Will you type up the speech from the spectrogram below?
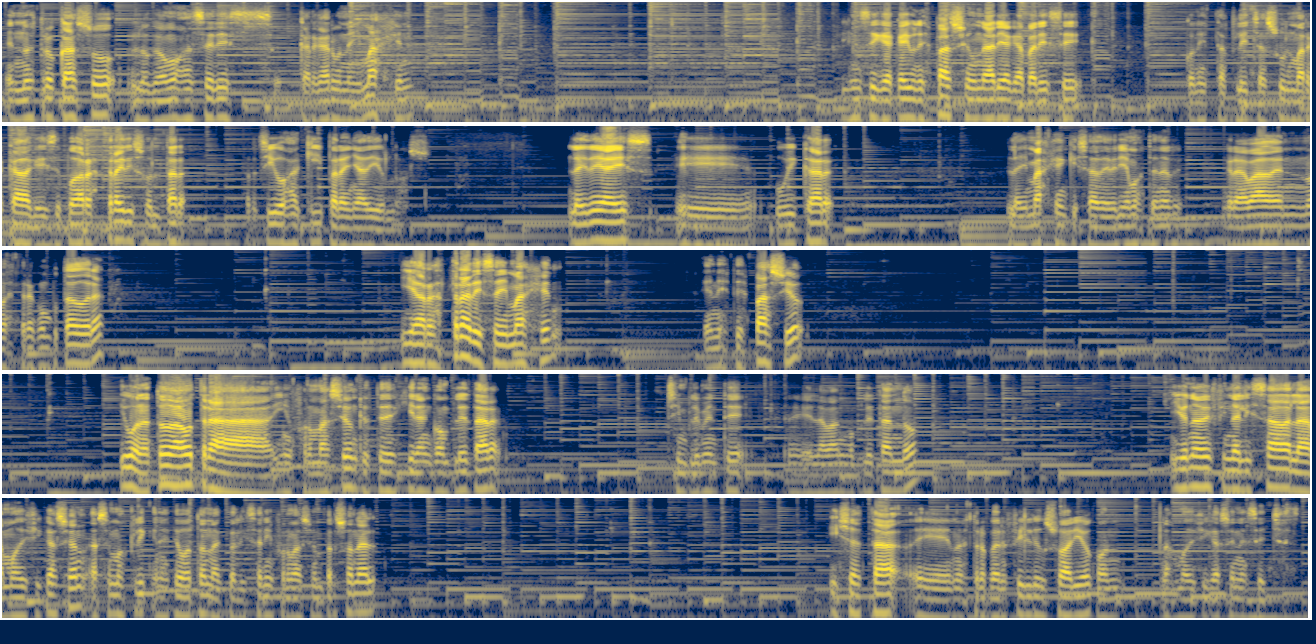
En nuestro caso lo que vamos a hacer es cargar una imagen Fíjense que acá hay un espacio, un área que aparece con esta flecha azul marcada que dice puedo arrastrar y soltar archivos aquí para añadirlos. La idea es eh, ubicar la imagen que ya deberíamos tener grabada en nuestra computadora y arrastrar esa imagen en este espacio y bueno toda otra información que ustedes quieran completar simplemente eh, la van completando. Y una vez finalizada la modificación hacemos clic en este botón actualizar información personal. Y ya está eh, nuestro perfil de usuario con las modificaciones hechas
